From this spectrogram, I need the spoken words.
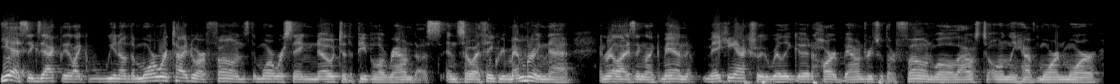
Yes, exactly. Like, you know, the more we're tied to our phones, the more we're saying no to the people around us. And so I think remembering that and realizing, like, man, making actually really good, hard boundaries with our phone will allow us to only have more and more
